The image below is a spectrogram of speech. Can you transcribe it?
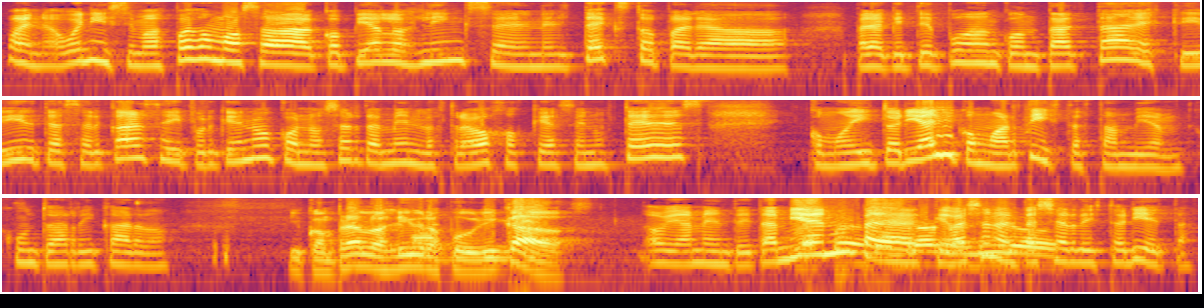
Bueno, buenísimo. Después vamos a copiar los links en el texto para, para que te puedan contactar, escribirte, acercarse y, por qué no, conocer también los trabajos que hacen ustedes como editorial y como artistas también, junto a Ricardo. Y comprar los libros publicados. Obviamente. También para que vayan al taller de historieta.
